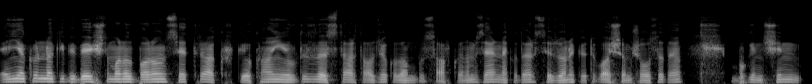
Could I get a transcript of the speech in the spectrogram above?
En yakın rakibi 5 numaralı Baron Setrak, Gökhan Yıldız'la start alacak olan bu safkanımız her ne kadar sezona kötü başlamış olsa da bugün için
